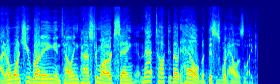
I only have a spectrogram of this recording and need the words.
I don't want you running and telling Pastor Mark saying, Matt talked about hell, but this is what hell is like.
